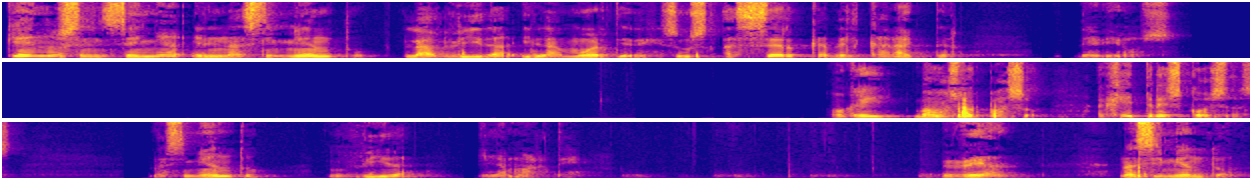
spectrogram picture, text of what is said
¿Qué nos enseña el nacimiento, la vida y la muerte de Jesús acerca del carácter de Dios? Ok, vamos por paso. Aquí hay tres cosas. Nacimiento, vida y la muerte. Vean, nacimiento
